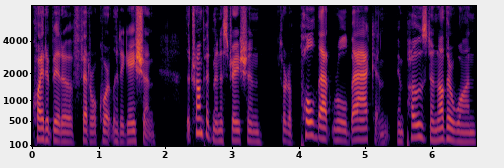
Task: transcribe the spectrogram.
quite a bit of federal court litigation. The Trump administration sort of pulled that rule back and imposed another one.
